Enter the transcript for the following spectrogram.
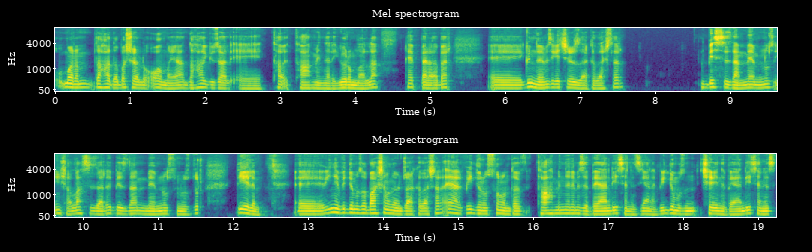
Umarım daha da başarılı olmaya, daha güzel e, ta- tahminlere, yorumlarla hep beraber e, günlerimizi geçiririz arkadaşlar. Biz sizden memnunuz. İnşallah sizler de bizden memnunsunuzdur diyelim. Ee, yine videomuza başlamadan önce arkadaşlar eğer videonun sonunda tahminlerimizi beğendiyseniz yani videomuzun içeriğini beğendiyseniz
